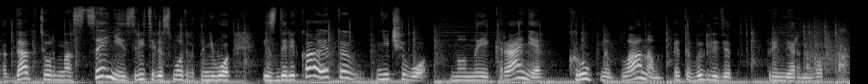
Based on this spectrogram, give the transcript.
Когда актер на сцене и зрители смотрят на него издалека, это ничего. Но на экране крупным планом это выглядит примерно вот так.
